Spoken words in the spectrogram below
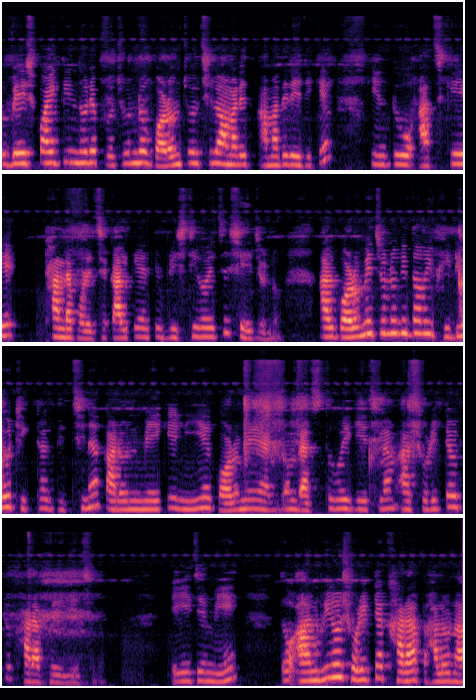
তো বেশ কয়েকদিন ধরে প্রচণ্ড গরম চলছিল আমাদের আমাদের এদিকে, কিন্তু আজকে ঠান্ডা পড়েছে, কালকে আর কি বৃষ্টি হয়েছে সেই জন্য। আর গরমের জন্য কিন্তু আমি ভিডিও ঠিকঠাক দিচ্ছি না, কারণ মেয়েকে নিয়ে গরমে একদম ব্যস্ত হয়ে গিয়েছিলাম, আর শরীরটাও একটু খারাপ হয়ে গিয়েছিল। এই যে মেয়ে, তো আনভিরও শরীরটা খারাপ, ভালো না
